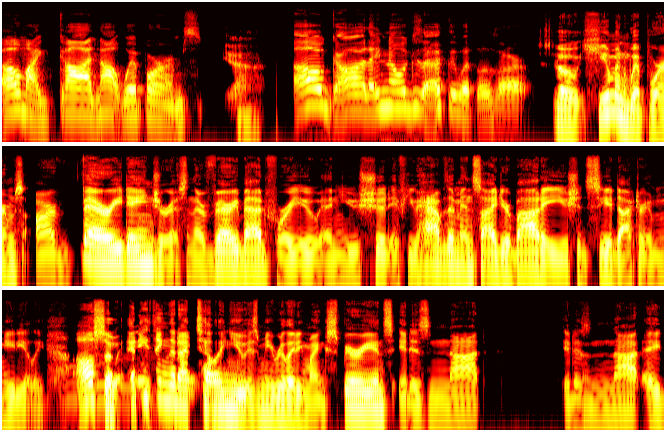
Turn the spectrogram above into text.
Oh my god, not whipworms. Yeah. Oh god, I know exactly what those are. So human whipworms are very dangerous and they're very bad for you. And you should, if you have them inside your body, you should see a doctor immediately. Also, oh. anything that I'm telling you is me relating my experience. It is not it is not a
